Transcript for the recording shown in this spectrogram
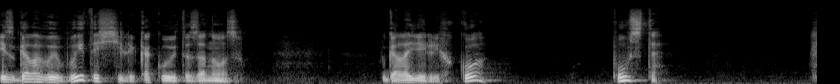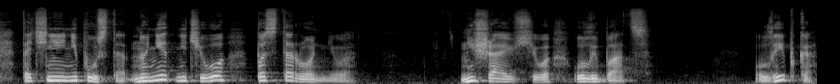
Из головы вытащили какую-то занозу. В голове легко, пусто. Точнее, не пусто, но нет ничего постороннего, мешающего улыбаться. Улыбка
